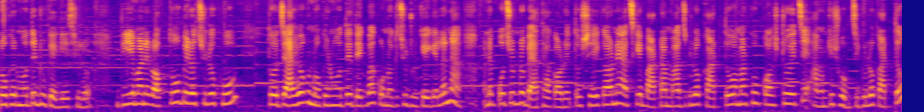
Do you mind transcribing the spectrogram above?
নখের মধ্যে ঢুকে গিয়েছিল। দিয়ে মানে রক্তও বেরোচ্ছিলো খুব। তো যাই হোক, নখের মধ্যে দেখবা কোনো কিছু ঢুকে গেলে না মানে প্রচণ্ড ব্যথা করে। তো সেই কারণে আজকে বাটা মাছগুলো কাটতেও আমার খুব কষ্ট হয়েছে, এমনকি সবজিগুলো কাটতেও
